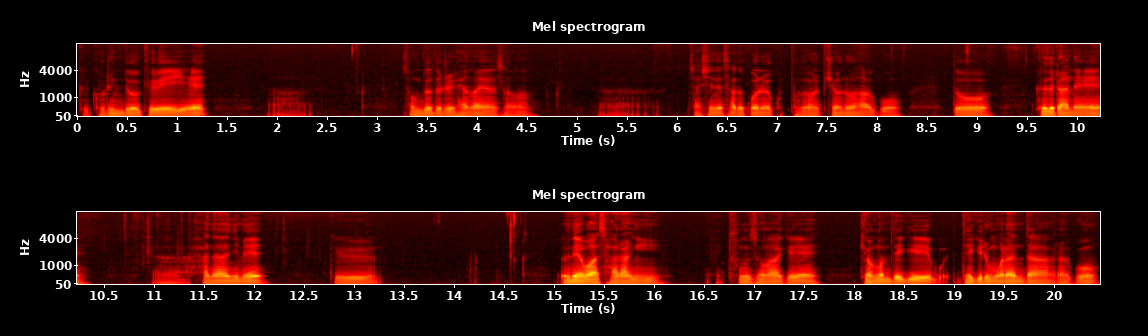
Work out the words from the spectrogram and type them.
그 고린도 교회의 성도들을 향하여서 자신의 사도권을 변호하고 또 그들 안에 하나님의 그 은혜와 사랑이 풍성하게 경험되기 되기를 원한다라고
